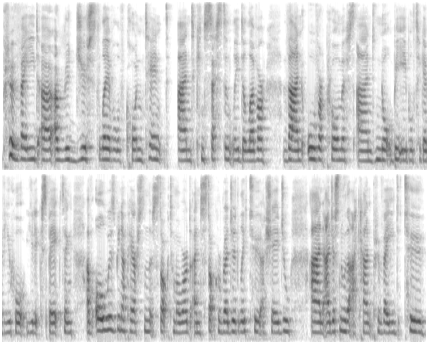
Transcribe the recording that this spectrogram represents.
provide a, a reduced level of content and consistently deliver than overpromise and not be able to give you what you're expecting. I've always been a person that stuck to my word and stuck rigidly to a schedule and I just know that I can't provide two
